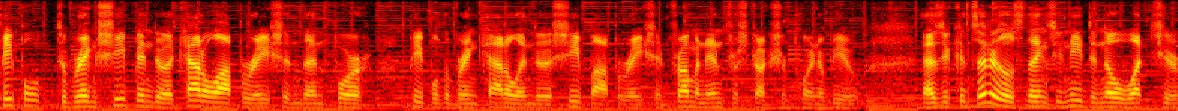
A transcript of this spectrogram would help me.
people to bring sheep into a cattle operation than for people to bring cattle into a sheep operation from an infrastructure point of view as you consider those things you need to know what your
